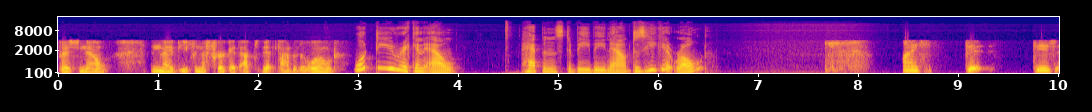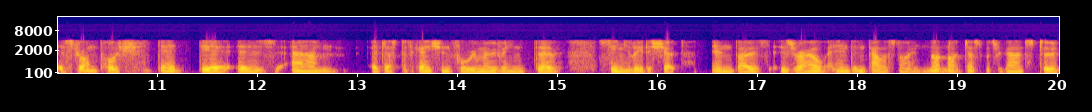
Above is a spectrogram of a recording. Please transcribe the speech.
personnel and maybe even a frigate up to that part of the world. What do you reckon, Al, happens to Bibi now? Does he get rolled? I there's a strong push that there is um, a justification for removing the senior leadership in both Israel and in Palestine, not not just with regards to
